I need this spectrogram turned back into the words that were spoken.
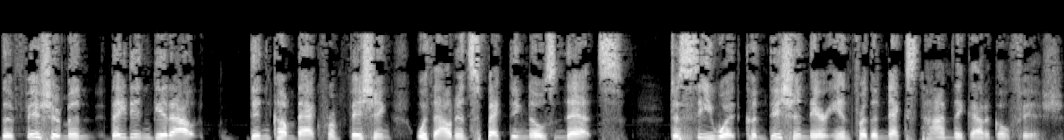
the fishermen, they didn't get out, didn't come back from fishing without inspecting those nets to see what condition they're in for the next time they gotta go fish.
